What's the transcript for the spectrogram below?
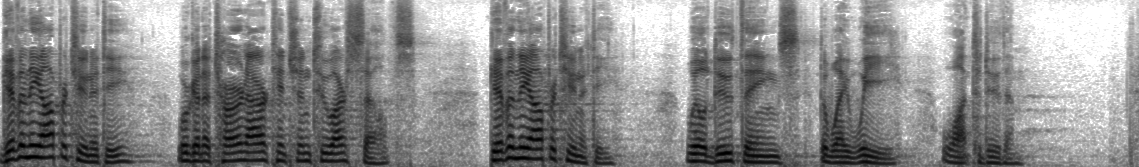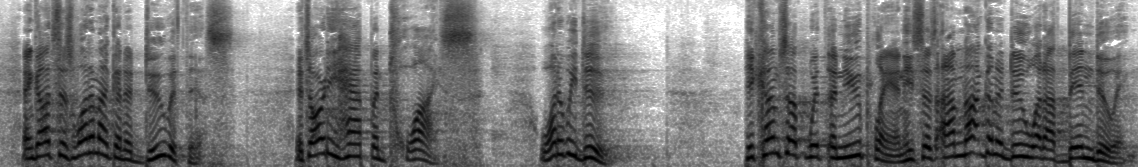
Given the opportunity, we're going to turn our attention to ourselves. Given the opportunity, we'll do things the way we want to do them. And God says, What am I going to do with this? It's already happened twice. What do we do? He comes up with a new plan. He says, I'm not going to do what I've been doing.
